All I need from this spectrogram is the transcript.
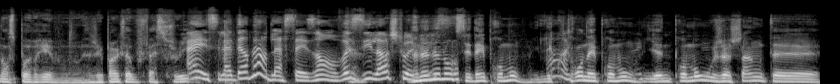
non, c'est pas vrai. J'ai peur que ça vous fasse fuir. Hey, c'est la dernière de la saison. Vas-y, lâche-toi. non, non, non, non, c'est d'un promo. Ils Ah, l'écouteront d'un promo. Il y a une promo où je chante. euh,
